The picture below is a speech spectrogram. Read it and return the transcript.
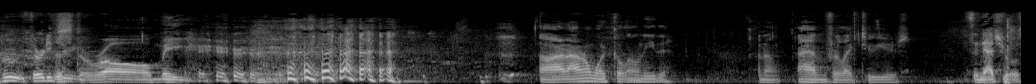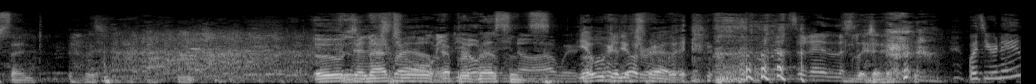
Brut 33. Just the raw meat. Uh, I don't wear cologne either. I don't. I haven't for like two years. It's a natural scent. Eau de natural effervescence. Yeah, Eau wear de deodorant, Naturel. What's your name?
